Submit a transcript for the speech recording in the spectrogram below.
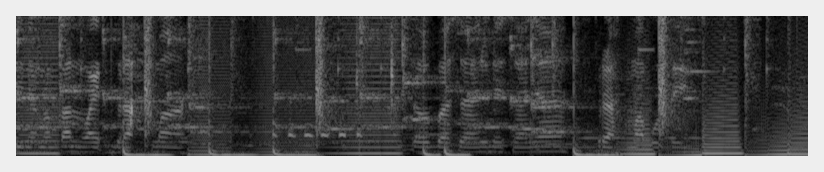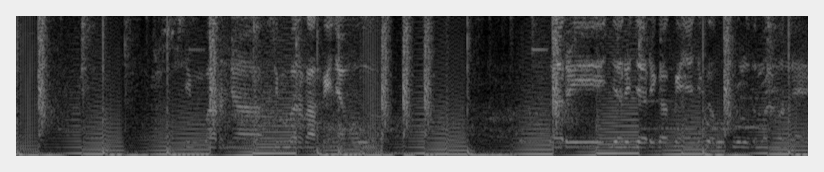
Dinamakan white brahma atau bahasa Indonesia-nya brahma putih. Simbarnya simbar kakinya U dari jari-jari kakinya juga U teman-teman ya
